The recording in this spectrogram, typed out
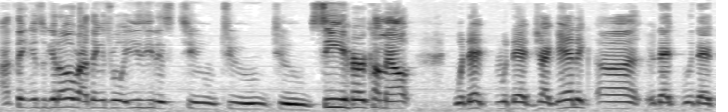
I think this will get over. I think it's real easy to to to to see her come out with that with that gigantic uh that with that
